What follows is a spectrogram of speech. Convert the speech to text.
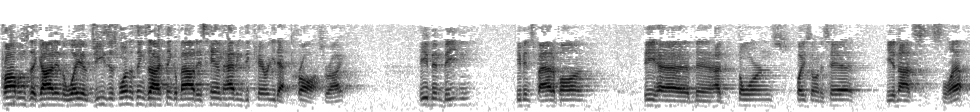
problems that got in the way of Jesus. One of the things that I think about is him having to carry that cross, right? He'd been beaten. He'd been spat upon. He had been, had thorns placed on his head. He had not slept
